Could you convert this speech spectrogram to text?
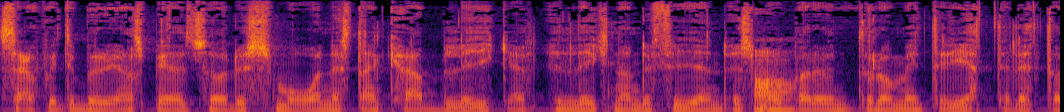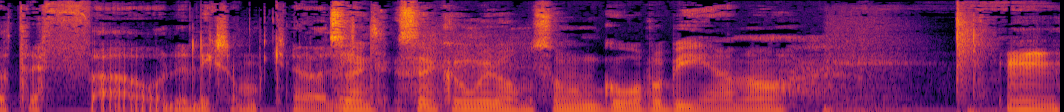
Särskilt i början av spelet så har du små, nästan krabbliknande fiender som ja. hoppar runt och de är inte jättelätta att träffa och det är liksom knöligt. Sen, sen kommer de som går på ben och... Mm.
